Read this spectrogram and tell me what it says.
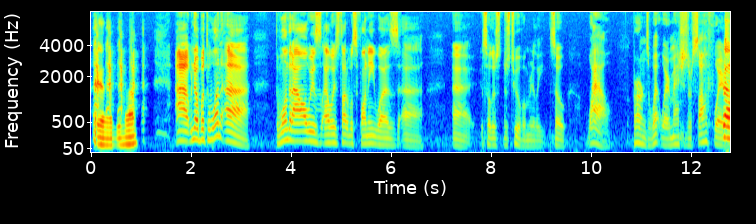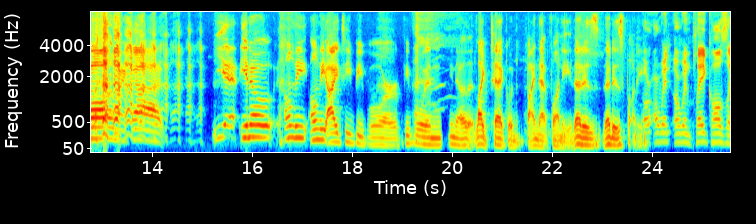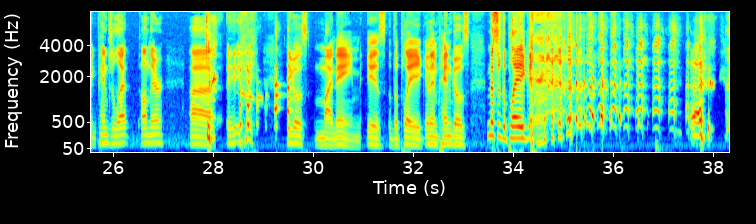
yeah. uh, no, but the one uh, the one that I always I always thought was funny was uh, uh, so there's there's two of them really. So, wow, Burns wetware matches our software. Oh my god. Yeah, you know, only only IT people or people in you know like tech would find that funny. That is that is funny. or, or when or when Plague calls like Penn Jillette on there, uh, he, he goes, "My name is the Plague," and then Penn goes, "Mister the Plague."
